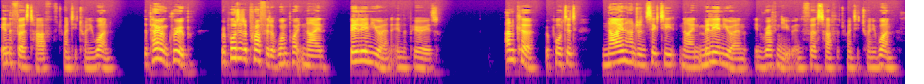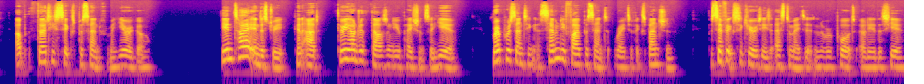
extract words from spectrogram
in the first half of 2021. The parent group reported a profit of 1.9 billion yuan in the period. Anke reported 969 million yuan in revenue in the first half of 2021, up 36% from a year ago. The entire industry can add 300,000 new patients a year, representing a 75% rate of expansion, Pacific Securities estimated in a report earlier this year,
